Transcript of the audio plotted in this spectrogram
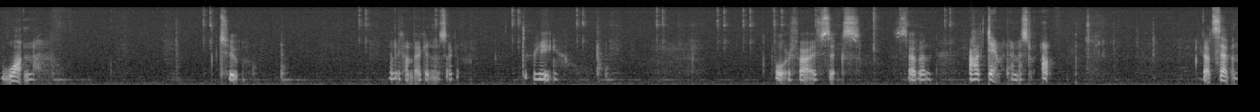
One. Two. I'm gonna come back in a second. Three. Four, five, six, seven. Oh, damn it. I missed one. Oh. I got seven.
